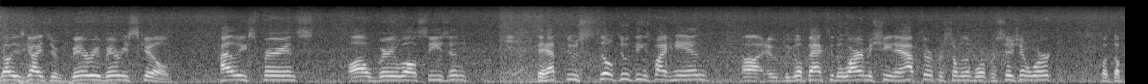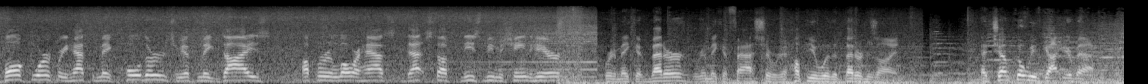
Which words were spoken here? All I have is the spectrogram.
Now these guys are very, very skilled, highly experienced, all very well seasoned. They have to still do things by hand. Uh, we go back to the wire machine after for some of the more precision work, but the bulk work where you have to make holders, we have to make dies, upper and lower halves, that stuff needs to be machined here. We're gonna make it better, we're gonna make it faster, we're gonna help you with a better design. At Gemco, we've got your back.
